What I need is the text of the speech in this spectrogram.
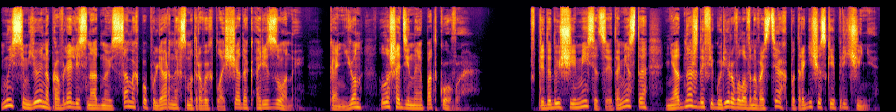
мы с семьей направлялись на одну из самых популярных смотровых площадок Аризоны — каньон Лошадиная подкова. В предыдущие месяцы это место не однажды фигурировало в новостях по трагической причине.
